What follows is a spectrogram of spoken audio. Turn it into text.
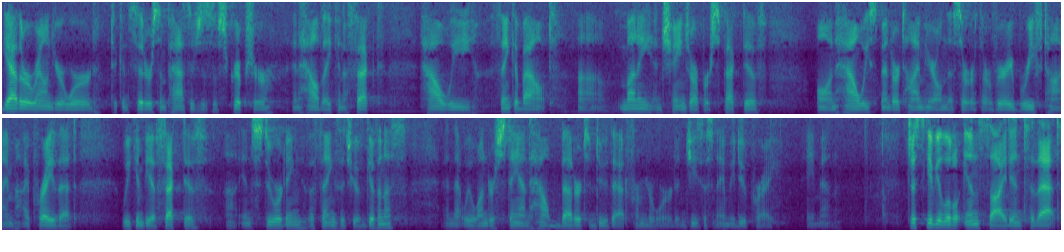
gather around your word, to consider some passages of Scripture and how they can affect how we think about uh, money and change our perspective on how we spend our time here on this earth, our very brief time. I pray that we can be effective uh, in stewarding the things that you have given us, and that we will understand how better to do that from your word. In Jesus' name we do pray. Amen. Just to give you a little insight into that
